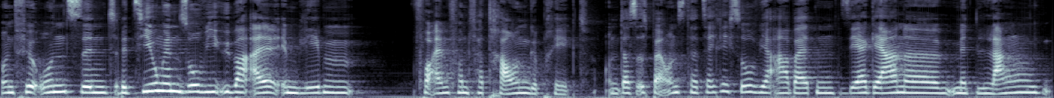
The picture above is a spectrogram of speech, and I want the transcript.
Und für uns sind Beziehungen so wie überall im Leben vor allem von Vertrauen geprägt. Und das ist bei uns tatsächlich so. Wir arbeiten sehr gerne mit lang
